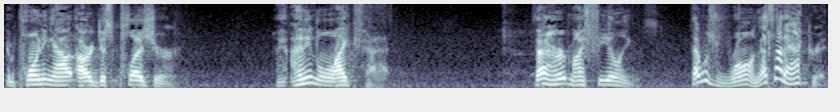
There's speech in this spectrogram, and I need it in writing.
and pointing out our displeasure. I didn't like that. That hurt my feelings. That was wrong. That's not accurate.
